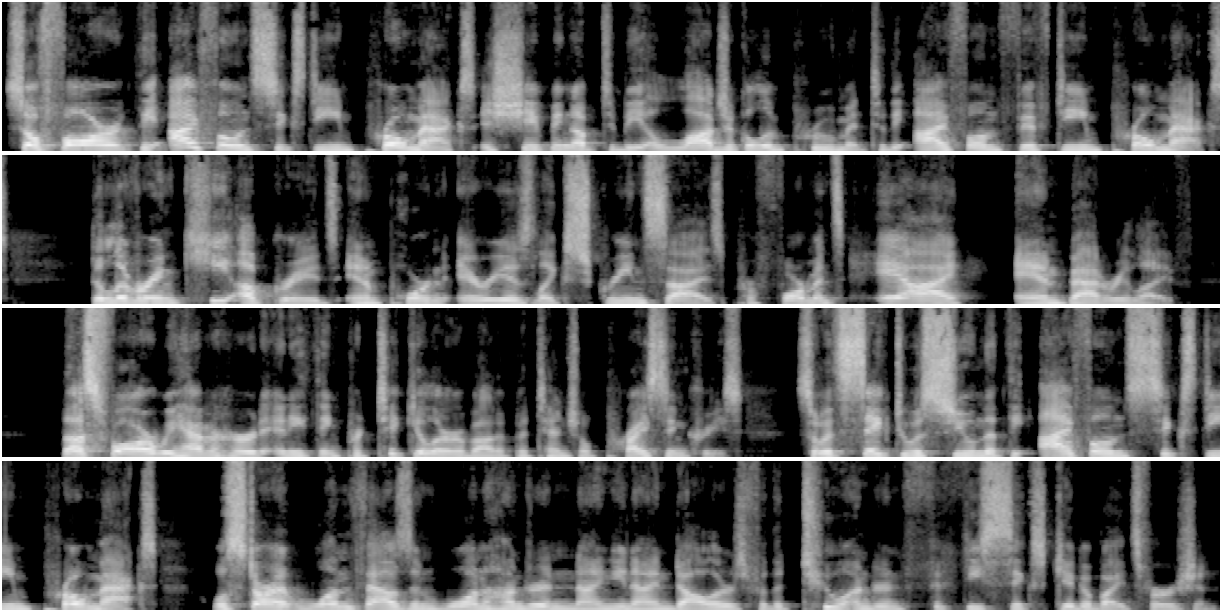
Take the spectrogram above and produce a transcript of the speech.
So far, the iPhone 16 Pro Max is shaping up to be a logical improvement to the iPhone 15 Pro Max delivering key upgrades in important areas like screen size, performance, AI, and battery life. Thus far, we haven't heard anything particular about a potential price increase, so it's safe to assume that the iPhone 16 Pro Max will start at $1,199 for the 256 gigabytes version.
